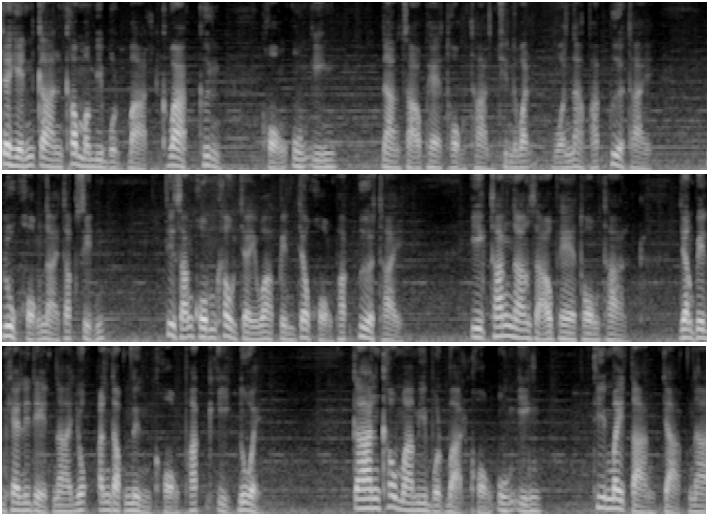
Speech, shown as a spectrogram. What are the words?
จะเห็นการเข้ามามีบทบาทมากขึ้นขององค์อิง นางสาวแพทองทานชินวัตรหัวหน้าพักเพื่อไทย ลูกของนายทักษิณที่สังคมเข้าใจว่าเป็นเจ้าของพักเพื่อไทย อีกทั้งนางสาวแพทองทาน ยังเป็นแคนดิเดตนายกอันดับหนึ่งของพรรคอีกด้วย การเข้ามามีบทบาทขององค์อิงที่ไม่ต่างจากนา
